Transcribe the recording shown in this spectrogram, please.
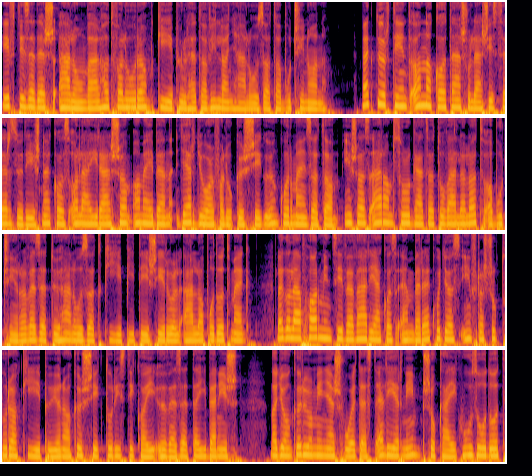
Évtizedes álom válhat valóra, kiépülhet a villanyhálózat a Bucsinon. Megtörtént annak a társulási szerződésnek az aláírása, amelyben Gyergyóalfalu község önkormányzata és az áramszolgáltató vállalat a Bucsinra vezető hálózat kiépítéséről állapodott meg. Legalább 30 éve várják az emberek, hogy az infrastruktúra kiépüljön a község turisztikai övezeteiben is. Nagyon körülményes volt ezt elérni, sokáig húzódott,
